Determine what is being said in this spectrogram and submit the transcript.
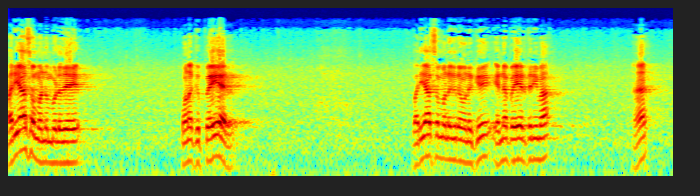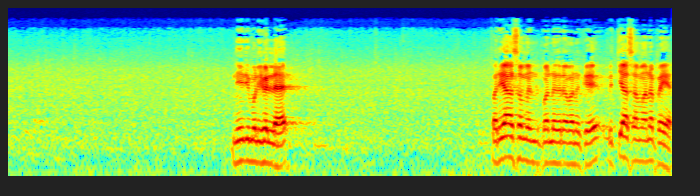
பரியாசம் பண்ணும் பொழுது உனக்கு பெயர்? பரியாசம் பண்ணுகிறவனுக்கு என்ன பெயர் தெரியுமா? ஆ? பரியாசம் பண்ணுகிறவனுக்கு வித்தியாசமான பெயர்.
